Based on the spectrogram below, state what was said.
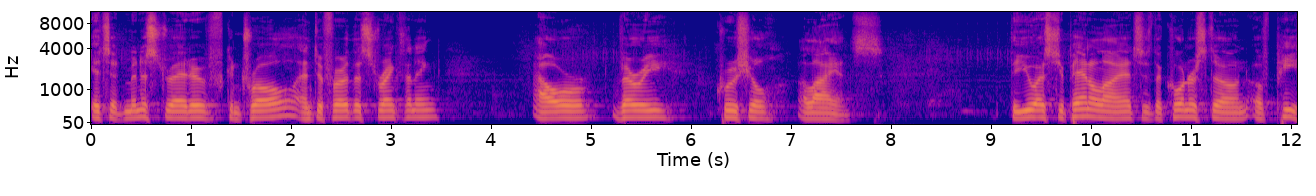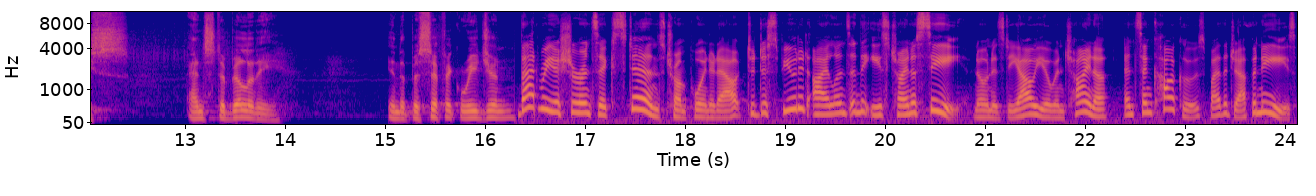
its administrative control and to further strengthening our very crucial alliance. The U.S. Japan alliance is the cornerstone of peace and stability in the Pacific region. That reassurance extends, Trump pointed out, to disputed islands in the East China Sea, known as Diaoyu in China and Senkakus by the Japanese.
